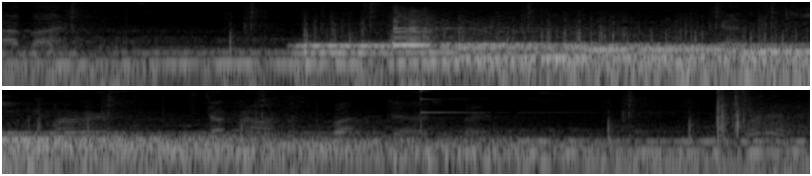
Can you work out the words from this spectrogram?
Bye bye. Got the key card. Still don't know what this button does, but whatever.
